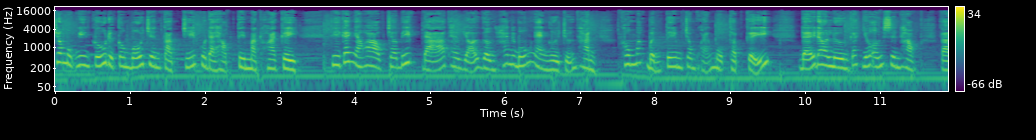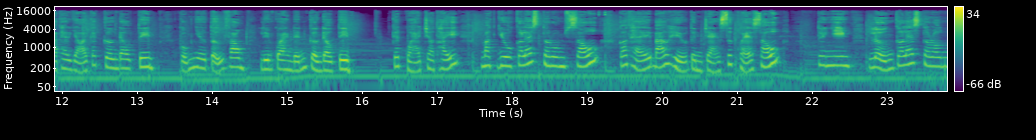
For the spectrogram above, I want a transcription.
Trong một nghiên cứu được công bố trên tạp chí của Đại học Tim mạch Hoa Kỳ, thì các nhà khoa học cho biết đã theo dõi gần 24.000 người trưởng thành không mắc bệnh tim trong khoảng một thập kỷ để đo lường các dấu ấn sinh học và theo dõi các cơn đau tim cũng như tử vong liên quan đến cơn đau tim. Kết quả cho thấy, mặc dù cholesterol xấu có thể báo hiệu tình trạng sức khỏe xấu, tuy nhiên lượng cholesterol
